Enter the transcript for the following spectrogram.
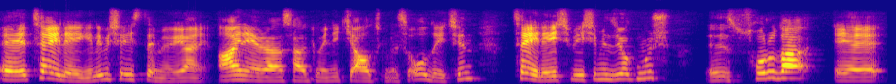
e, T ile ilgili bir şey istemiyor. Yani aynı evrensel kümenin iki alt kümesi olduğu için T ile hiçbir işimiz yokmuş. E, soruda e,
